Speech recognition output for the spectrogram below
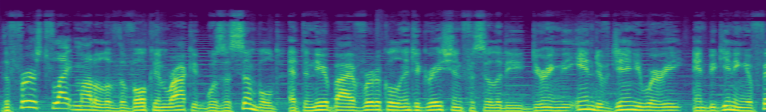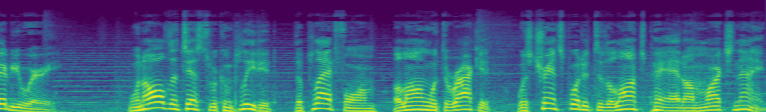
The first flight model of the Vulcan rocket was assembled at the nearby vertical integration facility during the end of January and beginning of February. When all the tests were completed, the platform, along with the rocket, was transported to the launch pad on March 9th.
